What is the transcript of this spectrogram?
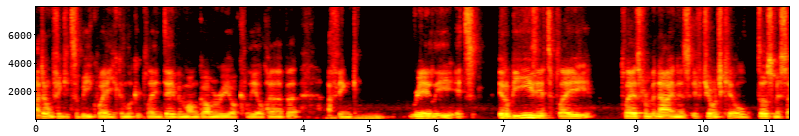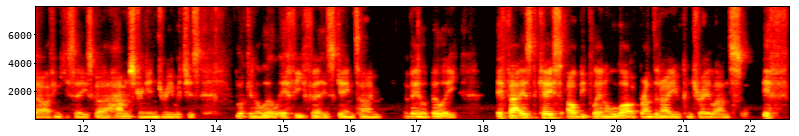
I don't think it's a week where you can look at playing David Montgomery or Khalil Herbert. I think really it's it'll be easier to play players from the Niners if George Kittle does miss out. I think he said he's got a hamstring injury, which is looking a little iffy for his game time availability. If that is the case, I'll be playing a lot of Brandon Aiyuk and Trey Lance. If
